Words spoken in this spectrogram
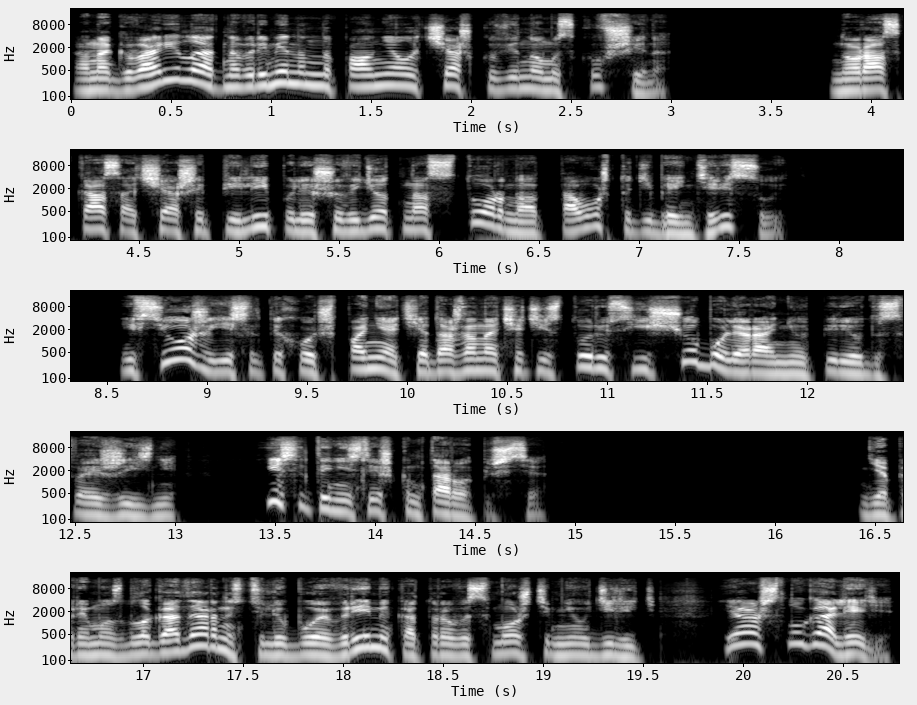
Она говорила и одновременно наполняла чашку вином из кувшина. Но рассказ о чаше Пилипа лишь уведет нас в сторону от того, что тебя интересует. И все же, если ты хочешь понять, я должна начать историю с еще более раннего периода своей жизни, если ты не слишком торопишься. Я приму с благодарностью любое время, которое вы сможете мне уделить. Я ваш слуга, леди.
